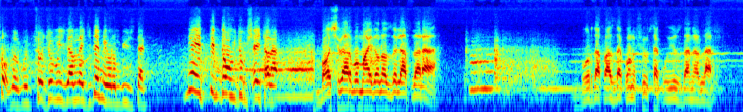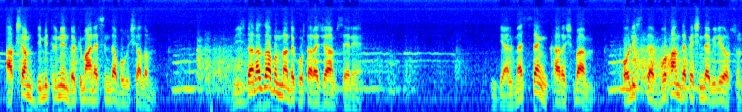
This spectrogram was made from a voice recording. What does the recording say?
Çoluğumun çocuğumun yanına gidemiyorum bu yüzden. Ne ettim de uydum şeytana. Boş ver bu maydanozlu laflara. Burada fazla konuşursak uyuzlanırlar. Akşam Dimitri'nin dökümhanesinde buluşalım. Vicdan azabından da kurtaracağım seni. Gelmezsen karışmam. Polis de Burhan da peşinde biliyorsun.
